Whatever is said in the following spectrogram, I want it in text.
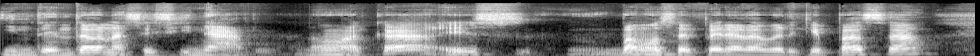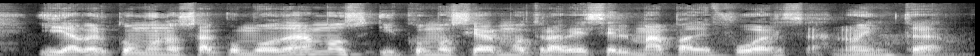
intentaban asesinarla, ¿no? Acá es, vamos a esperar a ver qué pasa y a ver cómo nos acomodamos y cómo se arma otra vez el mapa de fuerzas, ¿no? Interno.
